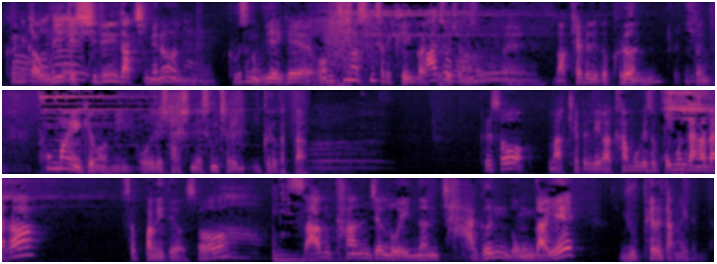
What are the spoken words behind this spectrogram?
그러니까 우리에게 시련이 닥치면은 그것은 우리에게 엄청난 승차의 기회인 것 같아요. 그죠? 네. 마키아벨리도 그런 어떤 폭망의 경험이 오히려 자신의 승차를 이끌어갔다. 그래서 마키아벨리가 감옥에서 고문당하다가 석방이 되어서 산탄젤로에 있는 작은 농가에 유폐를 당하게 됩니다.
